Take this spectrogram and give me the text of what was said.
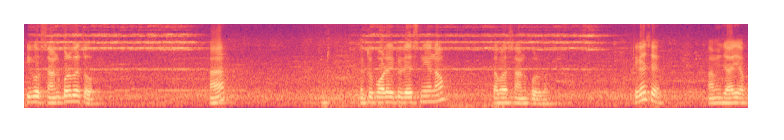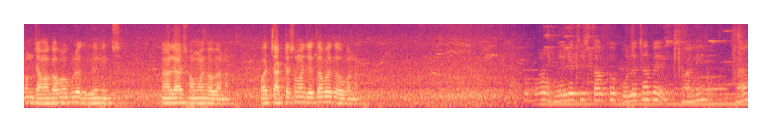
কী কর স্নান করবে তো? হ্যাঁ? একটু পরে একটু রেস্ট নিয়ে নাও, তারপর স্নান করবে। ঠিক আছে? আমি যাই, এখন জামা কাপড়গুলো ধুয়ে নিচ্ছি। নাহলে আর সময় হবে না। আর চারটের সময় যেতে হবে তো ওখানে। হয়ে গেছিস, তাও কেউ কোলে চাপে? হ্যাঁ?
